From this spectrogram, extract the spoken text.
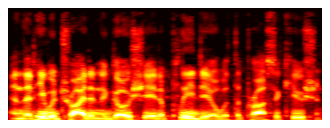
and that he would try to negotiate a plea deal with the prosecution.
